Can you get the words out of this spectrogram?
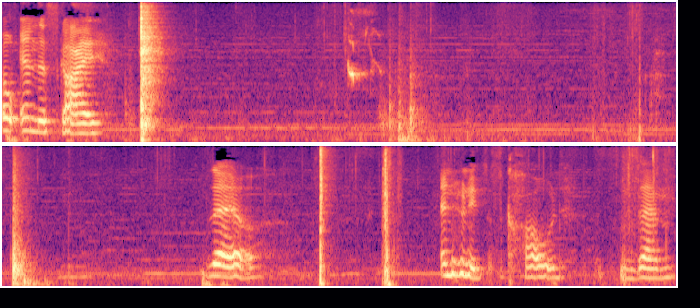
Oh, and this guy. There. And who needs this code? Them.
